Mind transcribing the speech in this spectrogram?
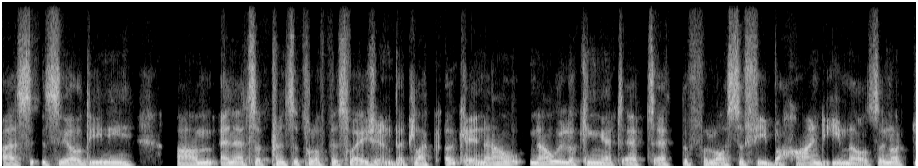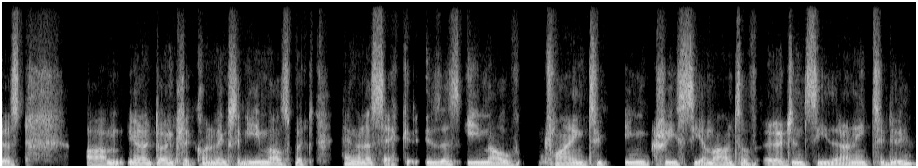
uh, Cialdini. Um, and that's a principle of persuasion. But like, okay, now now we're looking at at at the philosophy behind emails. So not just um, you know, don't click on links in emails, but hang on a sec. Is this email trying to increase the amount of urgency that I need to do?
